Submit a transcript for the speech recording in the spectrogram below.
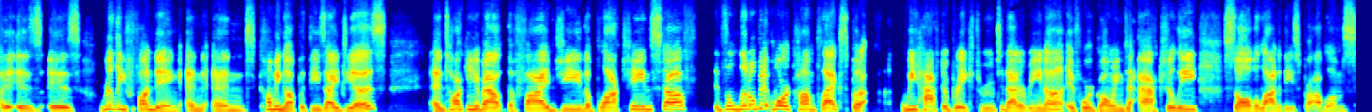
is is really funding and and coming up with these ideas and talking about the 5G, the blockchain stuff. It's a little bit more complex, but we have to break through to that arena if we're going to actually solve a lot of these problems.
